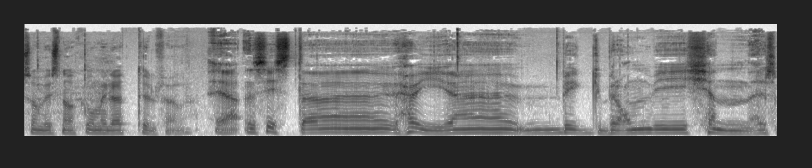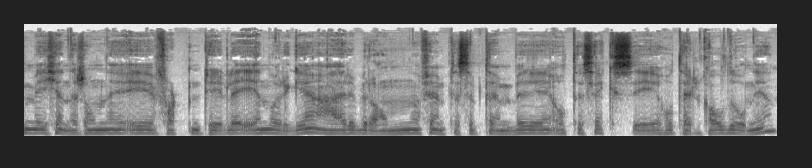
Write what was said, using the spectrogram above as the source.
som vi, snakker om i dette tilfellet? Ja, Den siste høye byggbrannen vi kjenner, som vi kjenner sånn i farten til i Norge, er brannen 5.9.86 i Hotell Caledonien.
